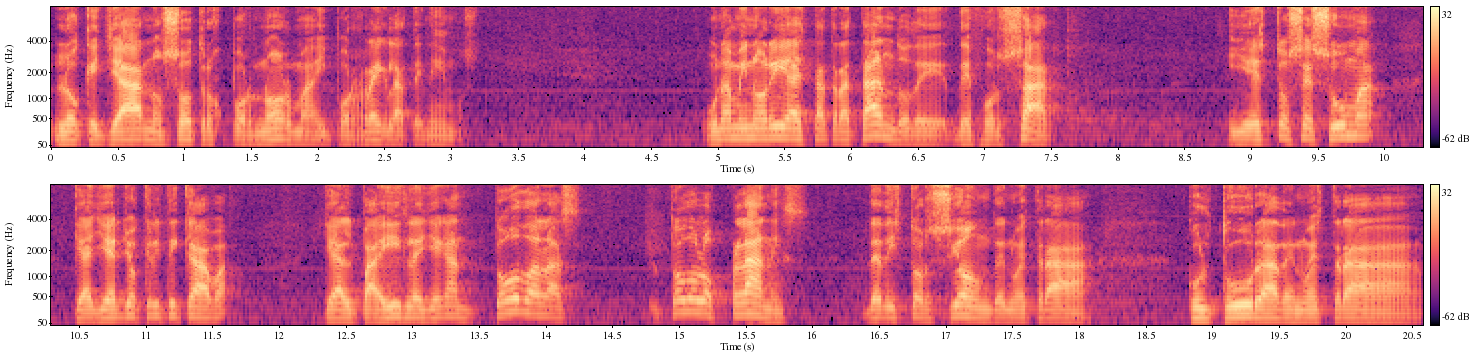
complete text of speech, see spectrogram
lo que ya nosotros por norma y por regla tenemos. Una minoría está tratando de, forzar, y esto se suma que ayer yo criticaba que al país le llegan todos los planes de distorsión de nuestra cultura, de, nuestra,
